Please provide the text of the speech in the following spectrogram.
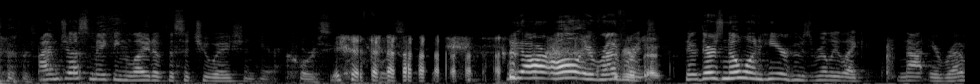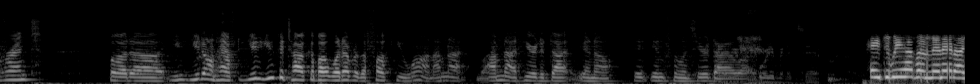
I'm just making light of the situation here. Of course, you, of course. We are all irreverent. There, there's no one here who's really like not irreverent, but uh, you, you don't have to. You, you could talk about whatever the fuck you want. I'm not. I'm not here to, di- you know, influence your dialogue. Forty minutes. Yeah. Hey, do we have a minute? I,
